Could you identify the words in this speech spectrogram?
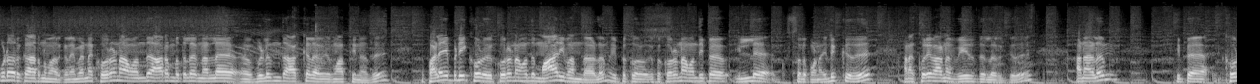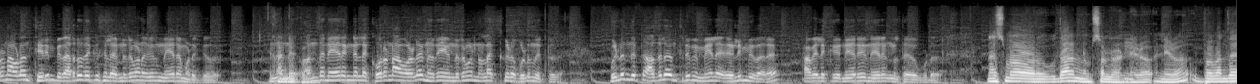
கூட ஒரு காரணமாக இருக்கலாம். ஏன்னா கொரோனா வந்து ஆரம்பத்தில் நல்ல விழுந்த ஆக்களை மாற்றினது பழையபடி கொரோனா வந்து மாறி வந்தாலும் இப்போ இப்போ கொரோனா வந்து இப்போ இல்லை சொல்ல போனால் இருக்குது. ஆனால் குறைவான விகிதத்தில் இருக்குது. ஆனாலும் இப்போ கொரோனாவில் திரும்பி வர்றதுக்கு சில நிறுவனங்களுக்கு நேரம் எடுக்குது. அந்த நேரங்களில் கொரோனாவால் நிறைய நிறுவனம் நல்லா கீழே விழுந்துட்டு விழுந்துட்டு அதில் திரும்பி மேலே எழும்பி வர அவைகளுக்கு நிறைய நேரங்கள் தேவைப்படுது. நான் சும்மா ஒரு உதாரணம் சொல்கிறேன் நிரோ நிரோ. இப்போ வந்து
